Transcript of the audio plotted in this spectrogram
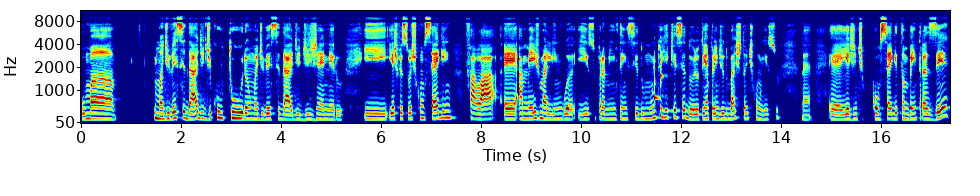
uma uma diversidade de cultura, uma diversidade de gênero, e, e as pessoas conseguem falar é, a mesma língua, e isso para mim tem sido muito enriquecedor. Eu tenho aprendido bastante com isso, né? É, e a gente consegue também trazer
